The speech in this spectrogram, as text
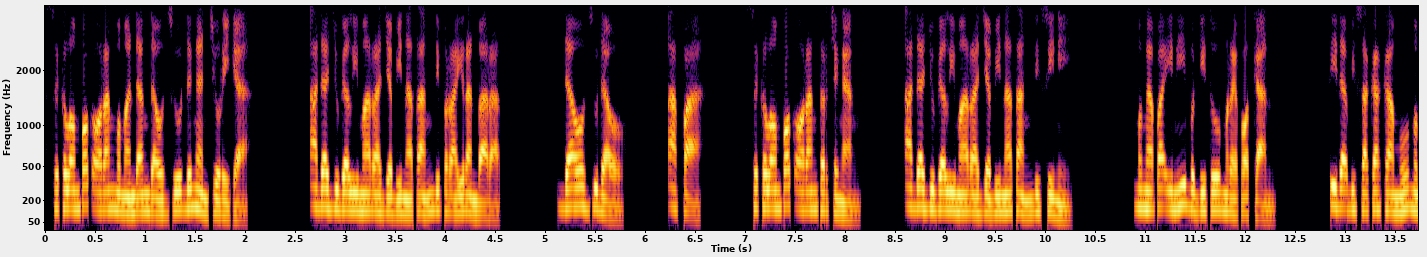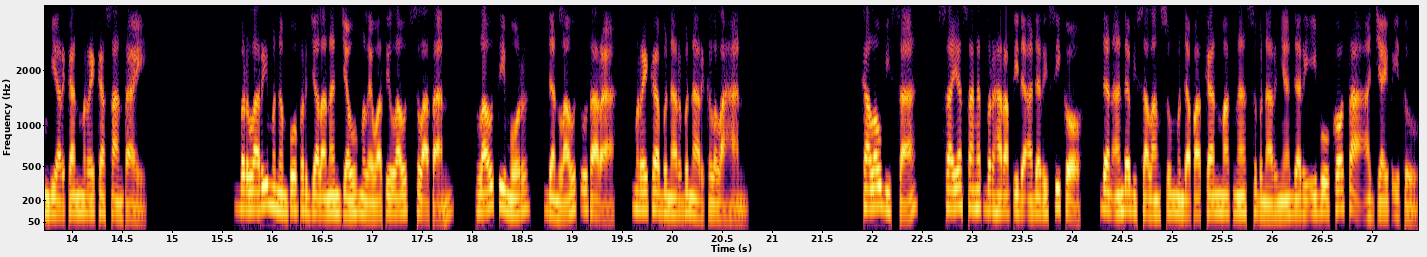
Sekelompok orang memandang Dao Zu dengan curiga. Ada juga lima raja binatang di perairan barat. Dao Zu Dao. Apa? Sekelompok orang tercengang. Ada juga lima raja binatang di sini. Mengapa ini begitu merepotkan? Tidak bisakah kamu membiarkan mereka santai? Berlari menempuh perjalanan jauh melewati Laut Selatan, Laut Timur, dan Laut Utara, mereka benar-benar kelelahan. Kalau bisa, saya sangat berharap tidak ada risiko, dan Anda bisa langsung mendapatkan makna sebenarnya dari ibu kota ajaib itu.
